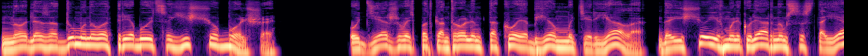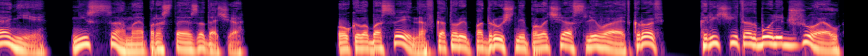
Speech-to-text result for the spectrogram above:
но для задуманного требуется еще больше. Удерживать под контролем такой объем материала, да еще и в молекулярном состоянии, не самая простая задача. Около бассейна, в который подручный палача сливает кровь, кричит от боли Джоэл,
